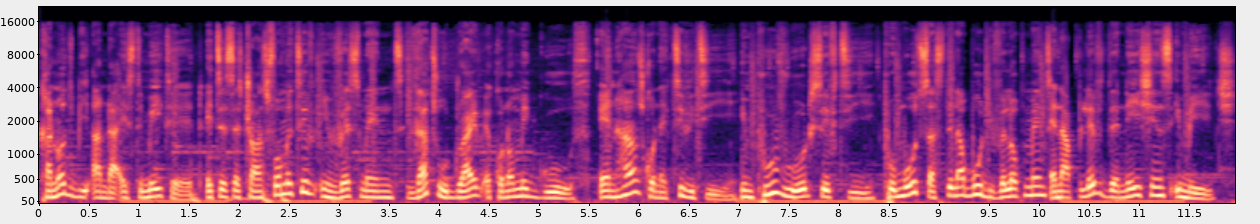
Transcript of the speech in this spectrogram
cannot be underestimated. It is a transformative investment that will drive economic growth, enhance connectivity, improve road safety, promote sustainable development and uplift the nation's image.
